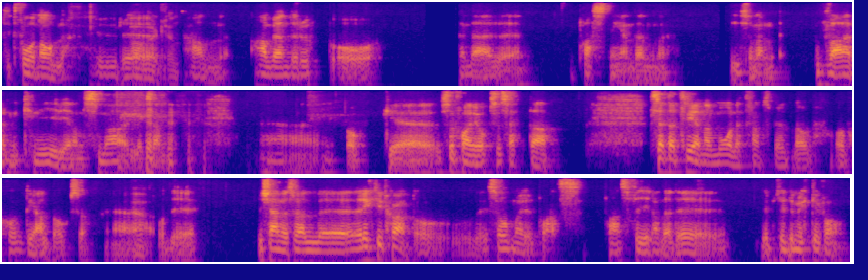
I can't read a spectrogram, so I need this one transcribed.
till 2-0. Hur ja, eh, han, han vänder upp och den där eh, passningen den är som en varm kniv genom smör. Liksom. Eh, och så får han ju också sätta, sätta 3-0 målet framspelat av, av Jordi Alba också. Ja. Och det, det kändes väl riktigt skönt och det såg man ju på hans, på hans firande. Det, det betyder mycket för honom.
